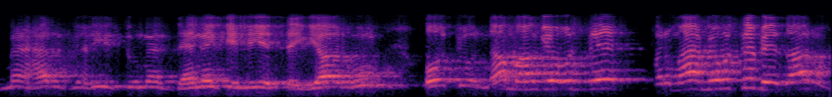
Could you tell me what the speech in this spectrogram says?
میں ہر گھڑی تمہیں دینے کے لیے تیار ہوں۔ اور جو نہ مانگے اس سے، فرمایا میں اس سے بیزار ہوں۔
